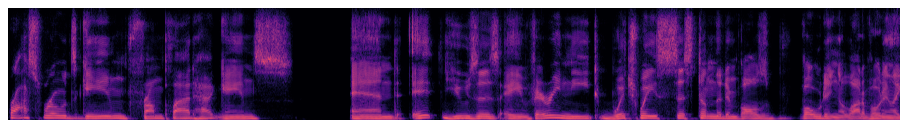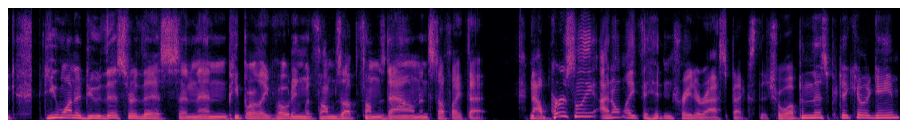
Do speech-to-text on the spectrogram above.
Crossroads game from Plaid Hat Games, and it uses a very neat which way system that involves voting, a lot of voting. Like, do you want to do this or this? And then people are like voting with thumbs up, thumbs down, and stuff like that. Now, personally, I don't like the hidden traitor aspects that show up in this particular game.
